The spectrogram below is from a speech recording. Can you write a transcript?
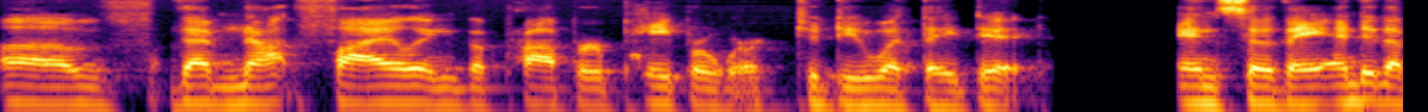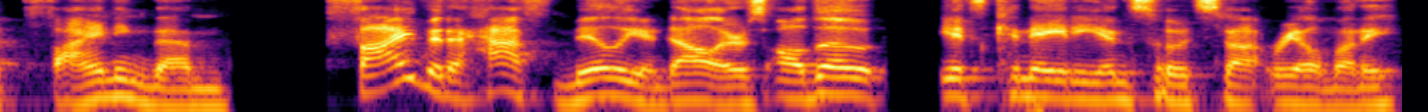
of them not filing the proper paperwork to do what they did. And so they ended up finding them five and a half million dollars, although it's Canadian, so it's not real money.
